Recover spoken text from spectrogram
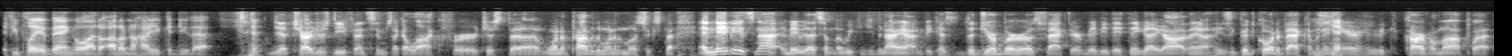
If you play a Bengal, I don't, I don't know how you could do that. yeah, Chargers defense seems like a lock for just uh, one of probably the one of the most expensive. And maybe it's not. And maybe that's something we can keep an eye on because the Joe Burrows factor. Maybe they think like, oh, you know, he's a good quarterback coming in here. He could carve him up. But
